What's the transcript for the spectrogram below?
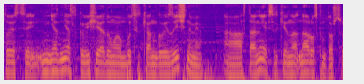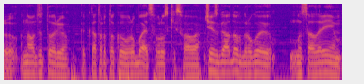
То есть не- несколько вещей, я думаю, будут все-таки англоязычными, а остальные все-таки на, на русском, то что на аудиторию, которая только врубается в русские слова. Через годок другой мы созреем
